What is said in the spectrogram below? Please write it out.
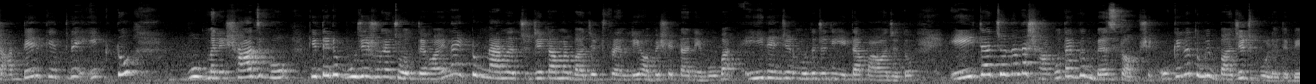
যাদের ক্ষেত্রে একটু মানে সাজবো, কিন্তু একটু বুঝে শুনে চলতে হয় না, একটু ম্যানেজ যেটা আমার বাজেট ফ্রেন্ডলি হবে, সেটা নেব, বা এই রেঞ্জের মধ্যে যদি এটা পাওয়া যেত, এইটার জন্য না স্বাগত একদম বেস্ট অপশন ওকে না তুমি বাজেট বলে দেবে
